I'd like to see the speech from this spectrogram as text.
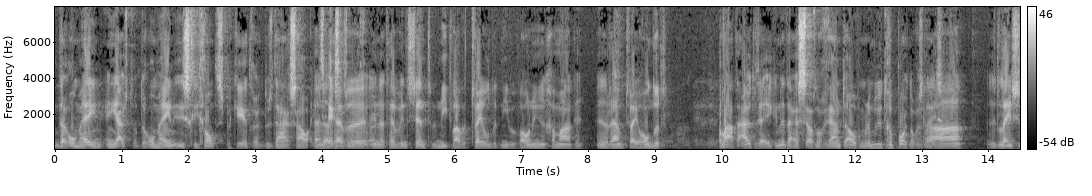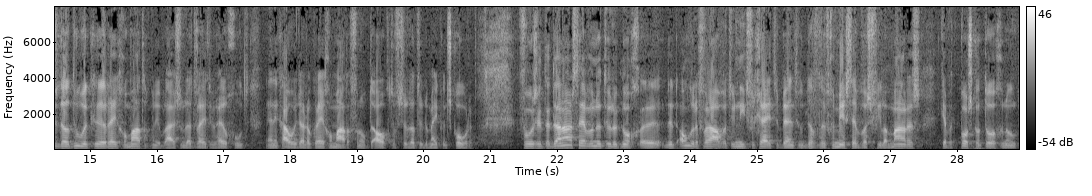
daaromheen. En juist eromheen is gigantisch parkeerdruk. Dus daar zou En iets dat, extra's hebben we, en dat hebben we in het centrum niet, waar we 200 nieuwe woningen gaan maken. Ruim 200. Laten uitrekenen, daar is zelfs nog ruimte over. Maar dan moet u het rapport nog eens lezen. Het lezen dat doe ik eh, regelmatig, meneer Bluis. Dat weet u heel goed. En ik hou u daar ook regelmatig van op de hoogte, zodat u ermee kunt scoren. Voorzitter, daarnaast hebben we natuurlijk nog eh, het andere verhaal wat u niet vergeten bent, dat we gemist hebben, was Villa Maris. Ik heb het postkantoor genoemd,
